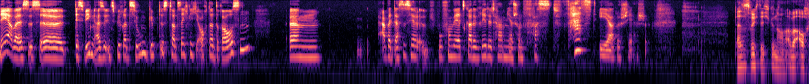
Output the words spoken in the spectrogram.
Nee, aber es ist äh, deswegen, also Inspiration gibt es tatsächlich auch da draußen. Ähm, aber das ist ja, wovon wir jetzt gerade geredet haben, ja schon fast, fast eher Recherche. Das ist richtig, genau. Aber auch,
